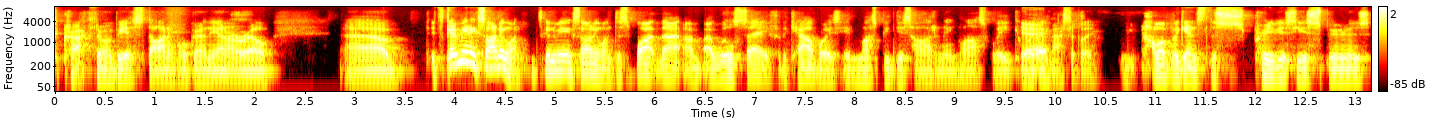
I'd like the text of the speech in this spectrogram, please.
to crack through and be a starting hooker in the NRL. Uh, it's going to be an exciting one. It's going to be an exciting one. Despite that, I, I will say for the Cowboys, it must be disheartening last week. Yeah, massively. come up against the previous year's Spooners,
